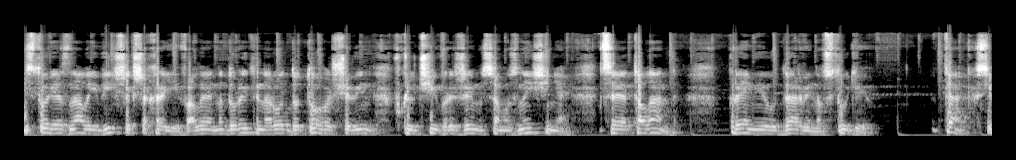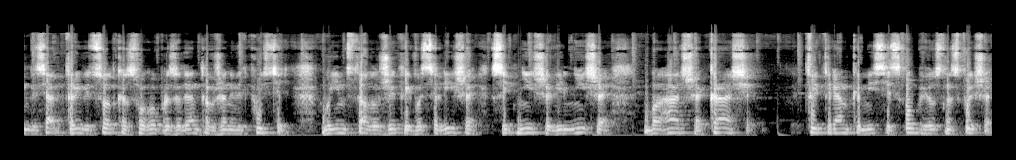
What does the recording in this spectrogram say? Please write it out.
Історія знала і більших шахраїв, але надурити народ до того, що він включив режим самознищення, це талант. Премію Дарвіна в студію. Так, 73% свого президента вже не відпустять, бо їм стало жити веселіше, ситніше, вільніше, багатше, краще. Твіттерянка місіс Обвіус не спише.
